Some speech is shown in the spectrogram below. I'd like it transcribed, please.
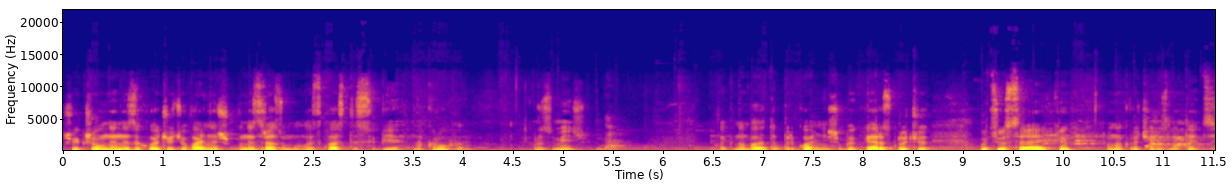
Що якщо вони не захочуть овальне, щоб вони зразу могли скласти собі на кругле. Розумієш? Да. Так набагато прикольніше. Бо як я розкручу оцю середню, вона коротше розлетиться.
